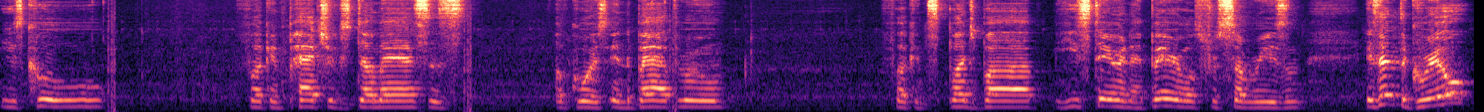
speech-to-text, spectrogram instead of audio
He's cool. Fucking Patrick's dumbass is, of course, in the bathroom. Fucking SpongeBob. He's staring at barrels for some reason. Is that the grill?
